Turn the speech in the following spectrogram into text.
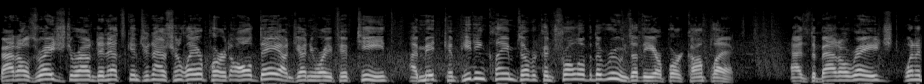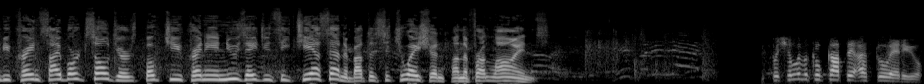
Battles raged around Donetsk International Airport all day on January 15th amid competing claims over control over the ruins of the airport complex. As the battle raged, one of Ukraine's cyborg soldiers spoke to Ukrainian news agency TSN about the situation on the front lines. Почали викликати артилерію.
